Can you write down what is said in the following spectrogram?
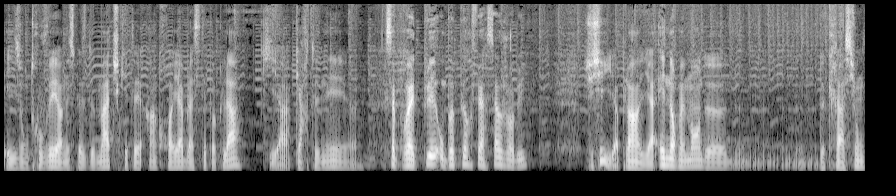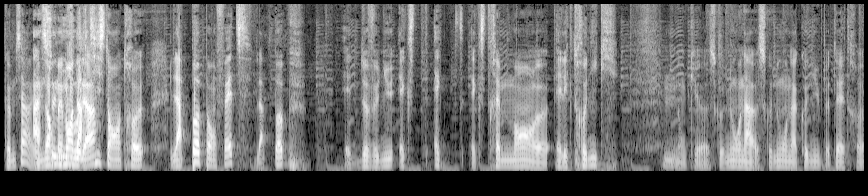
Et ils ont trouvé un espèce de match qui était incroyable à cette époque-là, qui a cartonné. Euh. Ça pourrait être plus. On peut plus refaire ça aujourd'hui? Si si, il y a plein, il y a énormément de, de, créations comme ça, énormément d'artistes entre la pop en fait, la pop est devenue extrêmement euh, électronique. Hmm. Donc ce que nous on a, ce que nous on a connu peut-être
